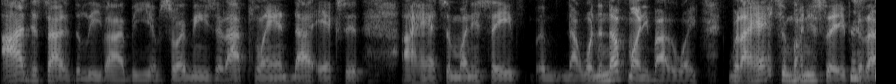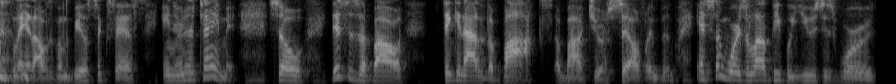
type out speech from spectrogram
I decided to leave IBM. So it means that I planned my exit. I had some money saved. Not um, wasn't enough money, by the way, but I had some money saved because I planned I was going to be a success in entertainment. So this is about thinking out of the box about yourself. And in some words, a lot of people use this word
